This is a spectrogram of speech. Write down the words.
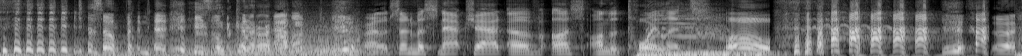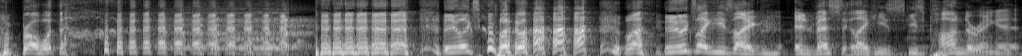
he just opened it. He's looking around. All right, let's send him a Snapchat of us on the toilet. Whoa. Bro, what the? he looks. he looks like he's like investing. Like he's he's pondering it.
